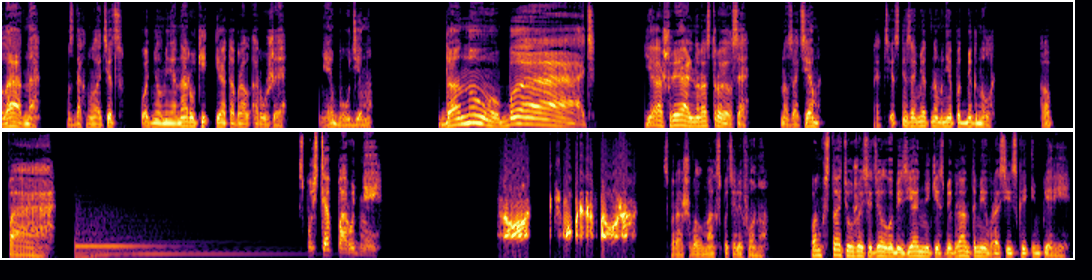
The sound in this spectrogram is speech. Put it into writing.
ладно, вздохнул отец, поднял меня на руки и отобрал оружие. Не будем. Да ну, бать! Я аж реально расстроился. Но затем отец незаметно мне подмигнул. Опа! Спустя пару дней. «Ну, к чему предрасположен?» — спрашивал Макс по телефону. Он, кстати, уже сидел в обезьяннике с мигрантами в Российской империи.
